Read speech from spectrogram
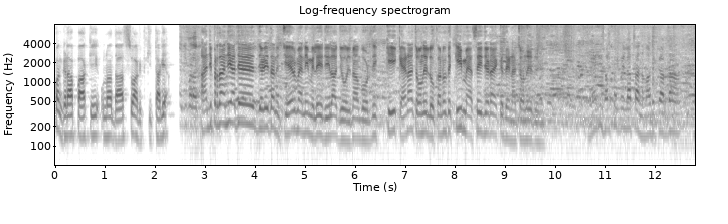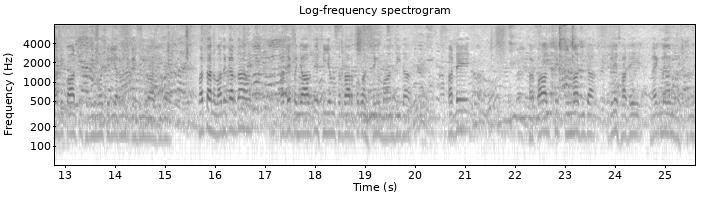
ਭੰਗੜਾ ਪਾ ਕੇ ਉਹਨਾਂ ਦਾ ਸਵਾਗਤ ਕੀਤਾ ਗਿਆ। ਹਾਂਜੀ ਪ੍ਰਧਾਨ ਜੀ ਅੱਜ ਜਿਹੜੀ ਤੁਹਾਨੂੰ ਚੇਅਰਮੈਨੀ ਮਿਲੀ ਜ਼ਿਲ੍ਹਾ ਯੋਜਨਾ ਬੋਰਡ ਦੀ ਕੀ ਕਹਿਣਾ ਚਾਹੁੰਦੇ ਲੋਕਾਂ ਨੂੰ ਤੇ ਕੀ ਮੈਸੇਜ ਜਿਹੜਾ ਇੱਕ ਦੇਣਾ ਚਾਹੁੰਦੇ ਤੁਸੀਂ? ਸਭ ਤੋਂ ਪਹਿਲਾਂ ਧੰਨਵਾਦ ਕਰਦਾ ਸਾਡੀ ਪਾਰਟੀ ਸੁਪਰੀਮੋ ਸ਼੍ਰੀ ਅਰਵਿੰਦ ਕੇਜਰੀਵਾਲ ਜੀ ਦਾ। ਮੈਂ ਧੰਨਵਾਦ ਕਰਦਾ ਸਾਡੇ ਪੰਜਾਬ ਦੇ ਸੀਐਮ ਸਰਦਾਰ ਭਗਵੰਤ ਸਿੰਘ ਮਾਨ ਜੀ ਦਾ ਸਾਡੇ ਹਰਪਾਲ ਸਿੰਘ ਚੀਮਾ ਜੀ ਦਾ ਜਿਹੜੇ ਸਾਡੇ ਮਹਿਕਮੇ ਦੇ ਮਿਨਿਸਟਰ ਨੇ।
